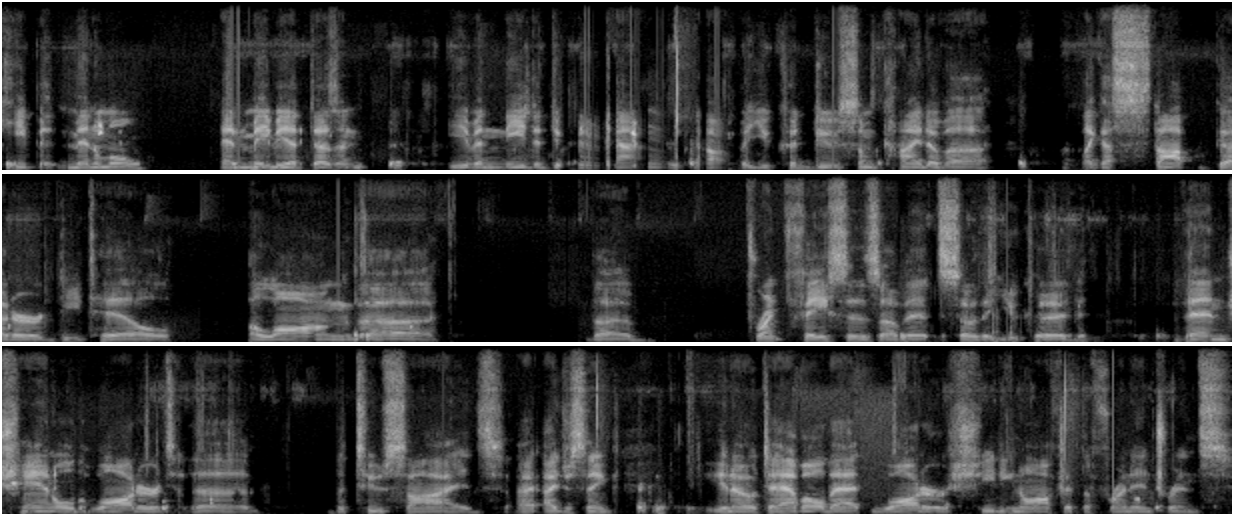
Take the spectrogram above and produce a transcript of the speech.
keep it minimal. And maybe it doesn't even need to do that but you could do some kind of a, like a stop gutter detail along the, the front faces of it so that you could then channel the water to the, the two sides. I, I just think, you know, to have all that water sheeting off at the front entrance.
